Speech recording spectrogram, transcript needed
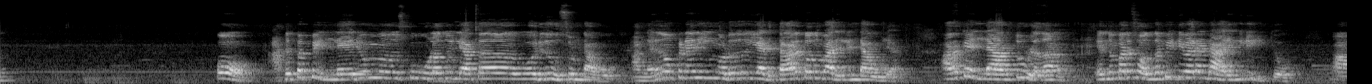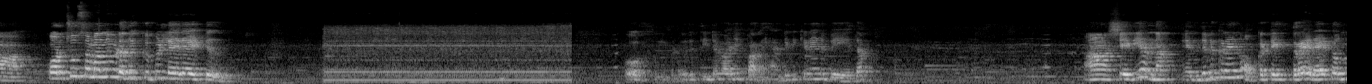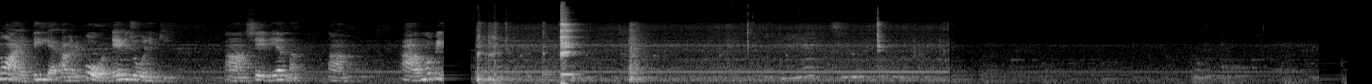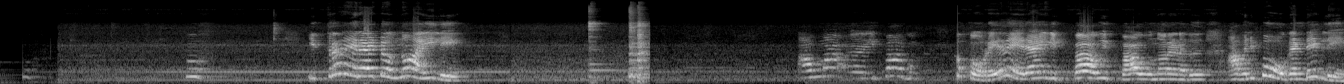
ഓ അതിപ്പോ പിള്ളേരും സ്കൂളൊന്നും ഇല്ലാത്ത ഒരു ദിവസം ഉണ്ടാവും? അങ്ങനെ നോക്കണേ നീ ഇങ്ങോട്ട് ഈ അടുത്ത കാലത്തൊന്നും വരലുണ്ടാവൂല. അതൊക്കെ എല്ലായിടത്തും ഉള്ളതാണ്. എന്നും പറഞ്ഞ് സ്വന്തം വീട്ടിൽ വരാണ്ട് ആരെങ്കിലും ഇരിക്കോ? ആ കുറച്ചു ദിവസം വന്ന് ഇവിടെ നിൽക്ക് പിള്ളേരായിട്ട്. ഓ ഇവിടെ ഒരുത്തിന്റെ കാര്യം പറയാണ്ടിരിക്കണേണ് ഭേദം. ആ ശരി എന്നാ എന്തെടുക്കണേ നോക്കട്ടെ. ഇത്ര നേരമായിട്ടൊന്നും ആയിട്ടില്ല. അവന് പോണ്ടേന് ജോലിക്ക്. ആ ശരി എന്നാ ആ ആവുമ്പോ ഇത്ര നേരമായിട്ട് ഒന്നും ആയില്ലേ? അമ്മ ഇപ്പാകും. കൊറേ നേരായില്ല. ഇപ്പൊ ആവും ഇപ്പൊ ആവും എന്ന് പറയണത്. അവന് പോകണ്ടേ ഇല്ലേ?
